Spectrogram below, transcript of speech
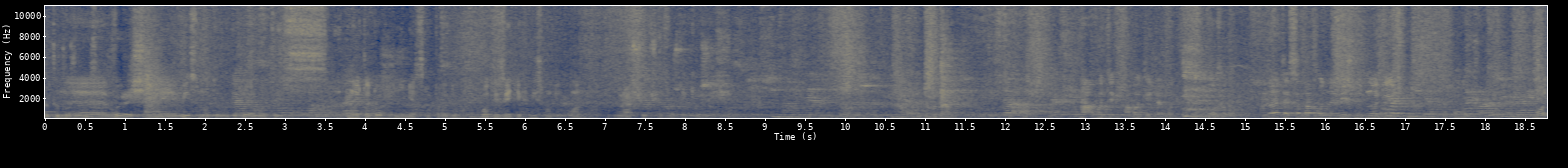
Это тоже э, выращенные висмуты вот уже вот из... Ну, это тоже немецкий продукт. Вот из этих висмутов, вон, вот, выращивают сейчас вот такие вещи. Вот там. А вот, а вот это вот тоже. Ну, Это самородный висмут, но это искусственно уже получено. Вот,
